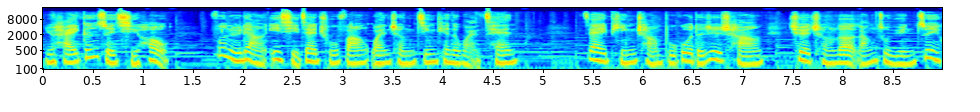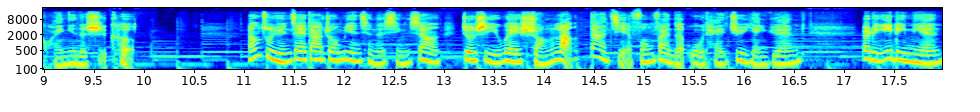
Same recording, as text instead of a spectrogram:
女孩跟随其后，父女俩一起在厨房完成今天的晚餐。再平常不过的日常，却成了郎祖筠最怀念的时刻。郎祖筠在大众面前的形象，就是一位爽朗、大姐风范的舞台剧演员。二零一零年，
